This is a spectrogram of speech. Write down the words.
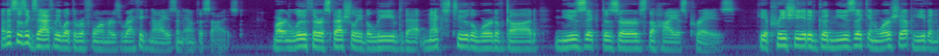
And this is exactly what the reformers recognized and emphasized. Martin Luther especially believed that next to the Word of God, music deserves the highest praise. He appreciated good music in worship. He even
